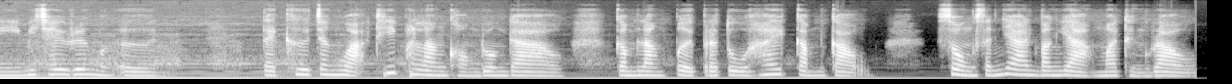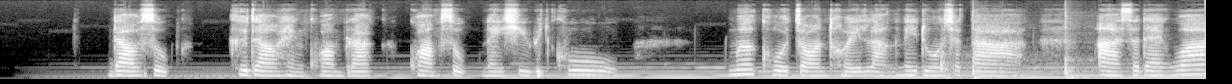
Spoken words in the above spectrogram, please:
นี้ไม่ใช่เรื่องบังเอิญ แต่คือจังหวะที่พลังของดวงดาวกำลังเปิดประตูให้กรรมเก่า ส่งสัญญาณบางอย่างมาถึงเรา ดาวศุกร์ คือดาวแห่งความรักความสุขในชีวิตคู่ เมื่อโคจรถอยหลังในดวงชะตา อาจแสดงว่า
